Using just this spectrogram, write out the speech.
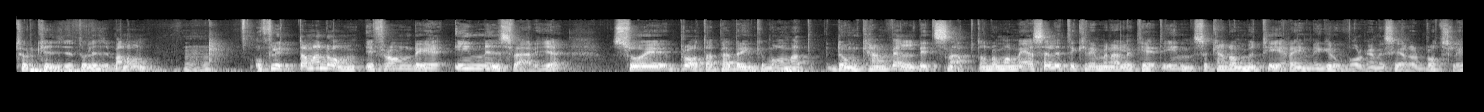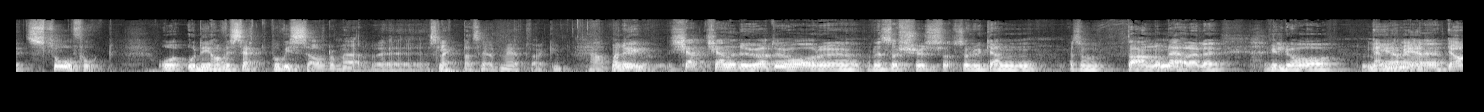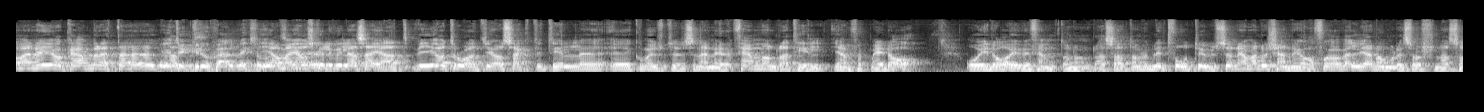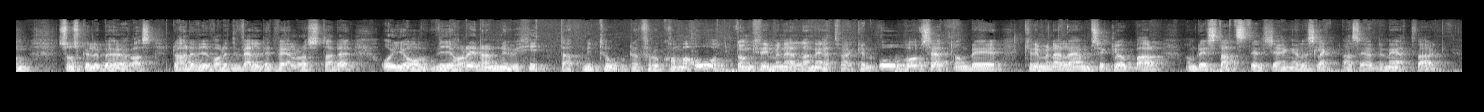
Turkiet och Libanon. Mm. Och flyttar man dem ifrån det in i Sverige så är, pratar Per Brinkemo om att de kan väldigt snabbt, om de har med sig lite kriminalitet in, så kan de mutera in i grov organiserad brottslighet så fort. Och, och, det har vi sett på vissa av de här eh, släktbaserade nätverken. Ja. Men det, känner du att du har eh, resurser så, så du kan alltså, ta hand om det här? Eller vill du ha Ännu mer? Ja, men jag kan berätta... Hur tycker du själv liksom? Ja, men jag skulle vilja säga att vi, jag tror att jag har sagt det till eh, kommunstyrelsen här nere. 500 till jämfört med idag. Och idag är vi 1500. Så att om vi blir 2000, ja men då känner jag, får jag välja de resurserna som, som skulle behövas, då hade vi varit väldigt väl rustade. Och ja, vi har redan nu hittat metoden för att komma åt de kriminella nätverken. Oavsett om det är kriminella mc-klubbar, om det är stadsdelsgäng eller släktbaserade nätverk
